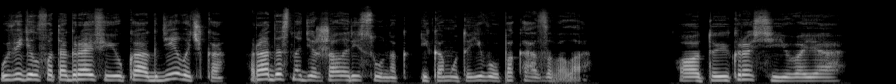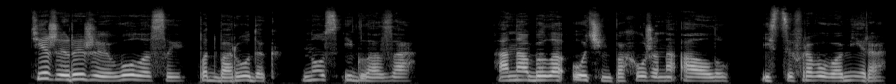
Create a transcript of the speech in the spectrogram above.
увидел фотографию, как девочка радостно держала рисунок и кому-то его показывала. «А ты красивая!» Те же рыжие волосы, подбородок, нос и глаза. Она была очень похожа на Аллу из цифрового мира,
